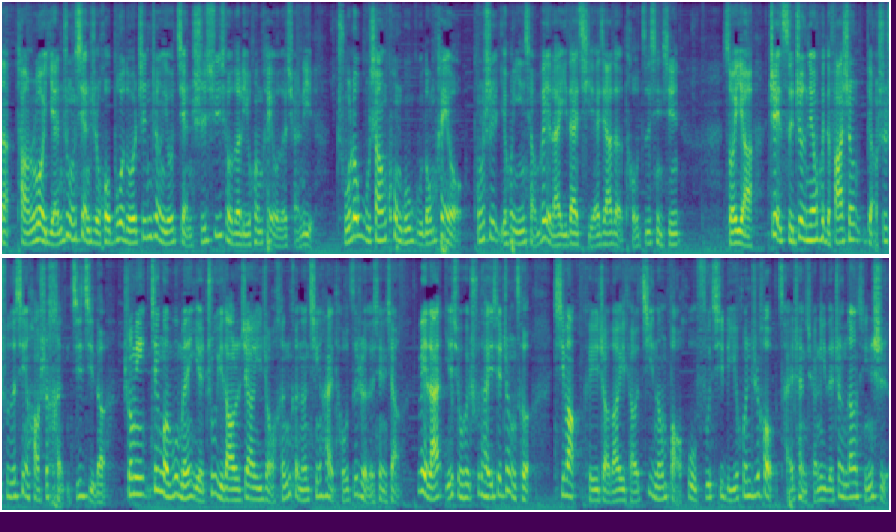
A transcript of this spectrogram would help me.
那倘若严重限制或剥夺真正有减持需求的离婚配偶的权利，除了误伤控股股东配偶，同时也会影响未来一代企业家的投资信心。所以啊，这次证监会的发声表示出的信号是很积极的，说明监管部门也注意到了这样一种很可能侵害投资者的现象，未来也许会出台一些政策，希望可以找到一条既能保护夫妻离婚之后财产权利的正当行使，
